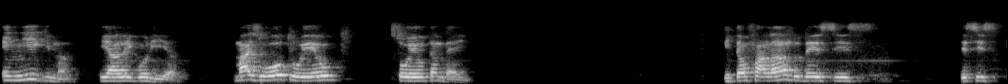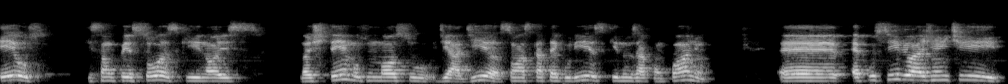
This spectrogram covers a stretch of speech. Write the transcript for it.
enigma e alegoria. Mas o outro eu sou eu também. Então, falando desses, desses eus, que são pessoas que nós, nós temos no nosso dia a dia, são as categorias que nos acompanham, é, é possível a gente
